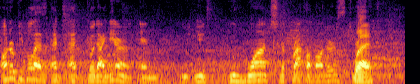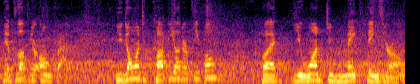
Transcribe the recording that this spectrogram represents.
other people has had, had good idea and you you watch the craft of others to Right. develop your own craft. You don't want to copy other people, but you want to make things your own,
